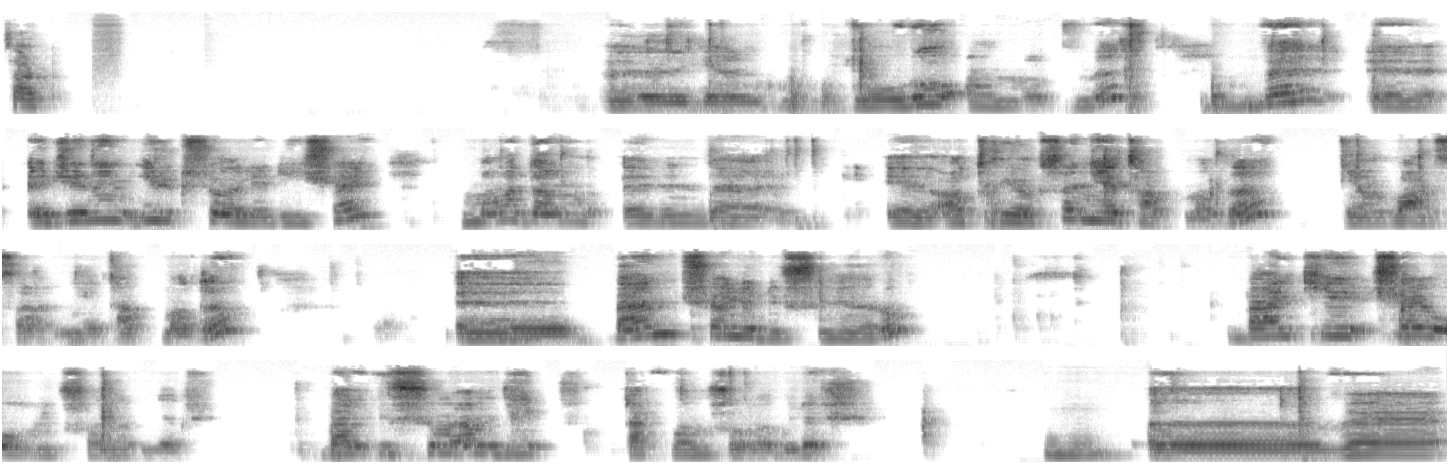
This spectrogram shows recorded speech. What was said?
Sarp. E, yani doğru anladınız. Ve e, Ece'nin ilk söylediği şey, madem evinde e, atkı yoksa niye takmadı? Yani varsa niye takmadı? E, ben şöyle düşünüyorum. Belki şey olmuş olabilir. Ben üşümem deyip takmamış olabilir. Hı hı. Ee, ve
